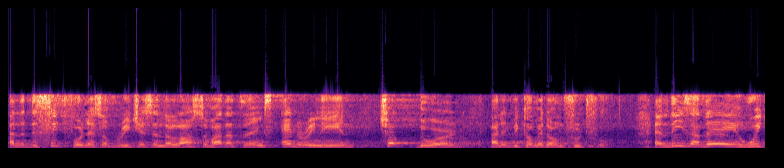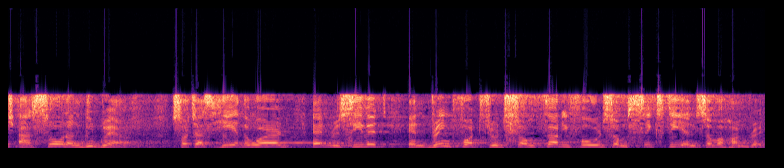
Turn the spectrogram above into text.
and the deceitfulness of riches, and the loss of other things entering in, choke the word, and it becometh unfruitful. And these are they which are sown on good ground, such as hear the word, and receive it, and bring forth fruit, some thirtyfold, some sixty, and some a hundred.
